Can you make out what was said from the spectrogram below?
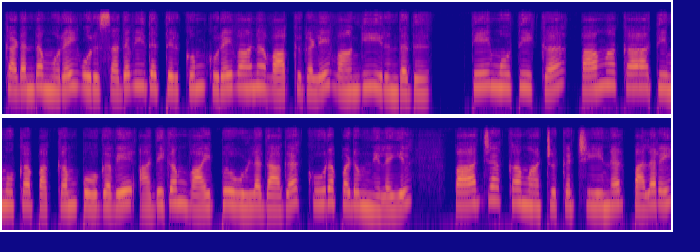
கடந்த முறை ஒரு சதவீதத்திற்கும் குறைவான வாக்குகளே வாங்கியிருந்தது தேமுதிக பாமக அதிமுக பக்கம் போகவே அதிகம் வாய்ப்பு உள்ளதாக கூறப்படும் நிலையில் பாஜக மாற்றுக் கட்சியினர் பலரை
